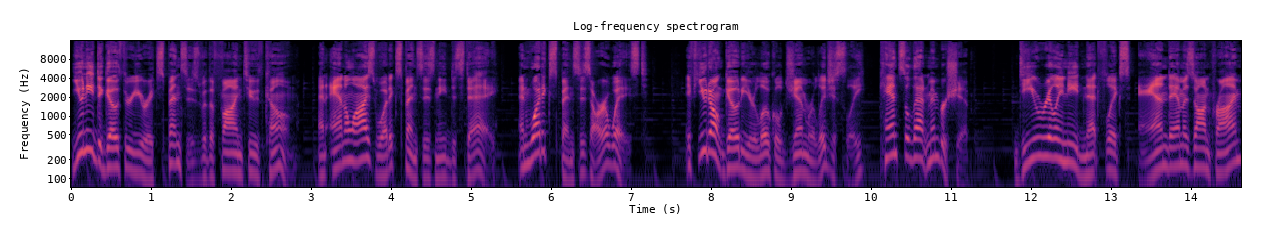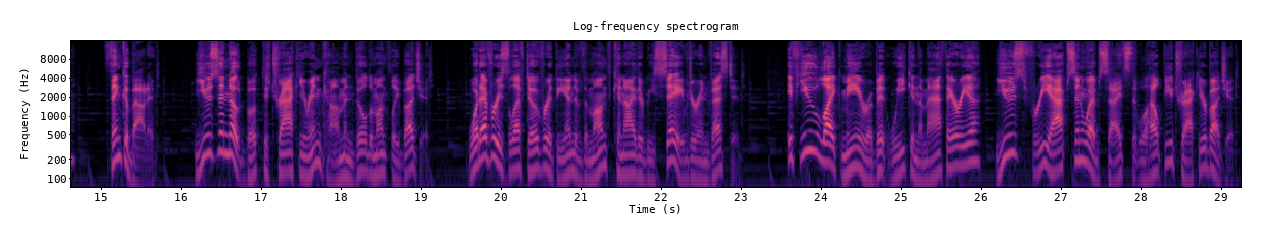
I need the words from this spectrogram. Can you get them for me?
You need to go through your expenses with a fine tooth comb and analyze what expenses need to stay and what expenses are a waste. If you don't go to your local gym religiously, cancel that membership. Do you really need Netflix and Amazon Prime? Think about it. Use a notebook to track your income and build a monthly budget. Whatever is left over at the end of the month can either be saved or invested. If you, like me, are a bit weak in the math area, use free apps and websites that will help you track your budget.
